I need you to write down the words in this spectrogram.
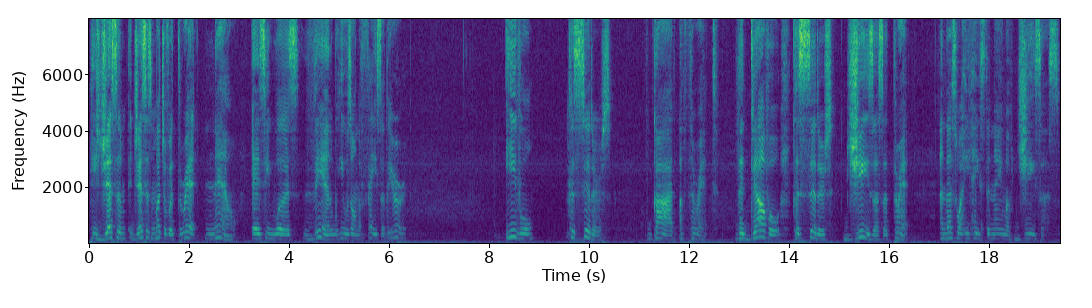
He's just, a, just as much of a threat now as he was then when he was on the face of the earth evil considers God a threat. The devil considers Jesus a threat. And that's why he hates the name of Jesus.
